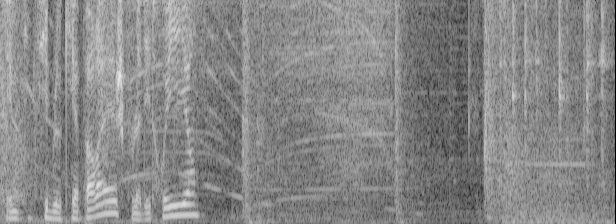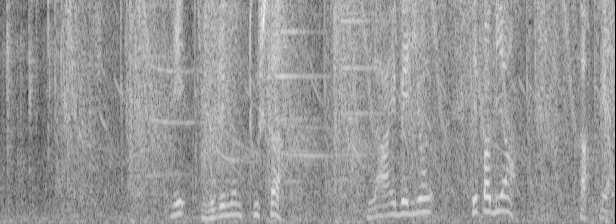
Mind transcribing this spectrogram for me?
Il y a une petite cible qui apparaît, je peux la détruire. Et je démonte tout ça. La rébellion, c'est pas bien. Ah, merde.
